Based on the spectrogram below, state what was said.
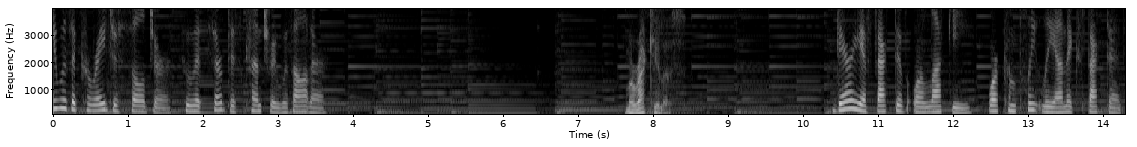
He was a courageous soldier who had served his country with honor. Miraculous Very effective or lucky, or completely unexpected.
